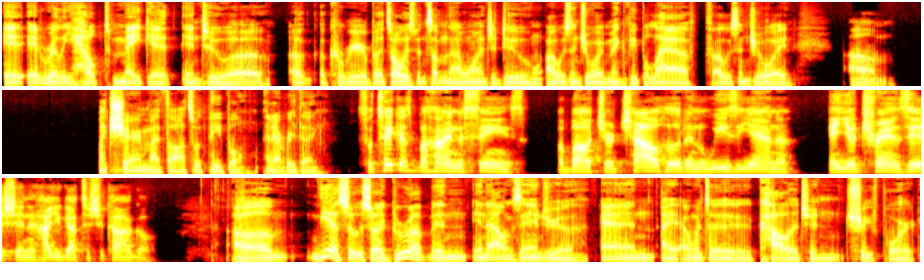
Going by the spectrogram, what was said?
it, it really helped make it into a, a, a career. But it's always been something that I wanted to do. I always enjoyed making people laugh. I always enjoyed um, like sharing my thoughts with people and everything. So take us behind the scenes about your childhood in Louisiana and your transition and how you got to Chicago. Um, yeah, so so I grew up in in Alexandria and I, I went to college in Shreveport,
